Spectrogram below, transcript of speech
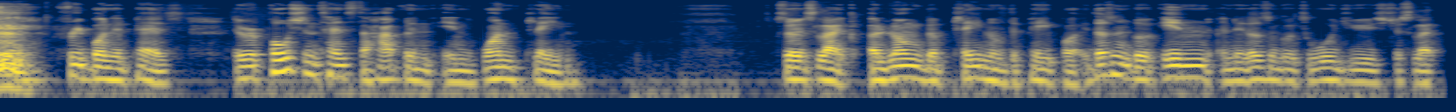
free bonded pairs, the repulsion tends to happen in one plane. So it's like along the plane of the paper. It doesn't go in and it doesn't go towards you. It's just like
